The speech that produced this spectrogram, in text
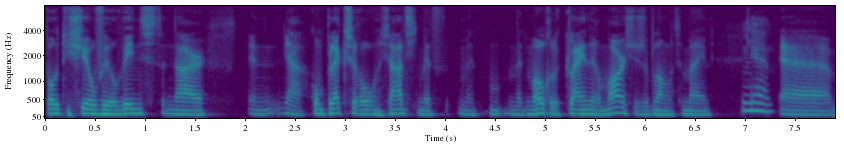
potentieel veel winst, naar een ja, complexere organisatie met, met, met mogelijk kleinere marges op lange termijn. Ja, Eh,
